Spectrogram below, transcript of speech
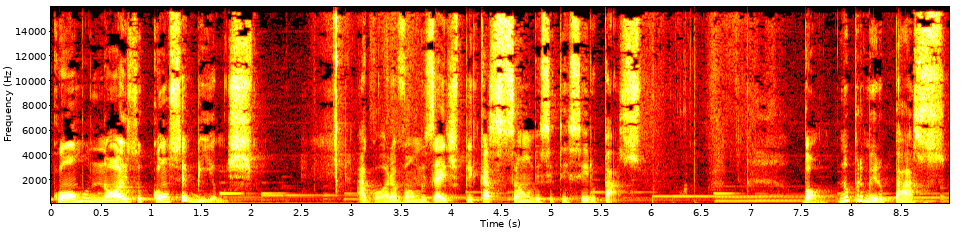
como nós o concebíamos. Agora vamos à explicação desse terceiro passo. Bom, no primeiro passo,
